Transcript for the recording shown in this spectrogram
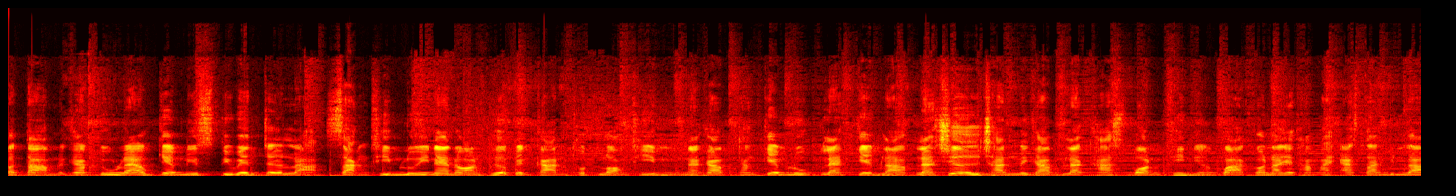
ก็ตามนะครับดูแล้วเกมนี้สตีเวนเจอร์ลาดสั่งทีมลุยแน่นอน เพื่อเป็นการทดลองทีมนะครับทั้งเกมลุกและเกมรับและเชื่อชั้นนะครับและคาสบอลที่เหนือกว่าก็น่าจะทำให้แอสตันวิลล่า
